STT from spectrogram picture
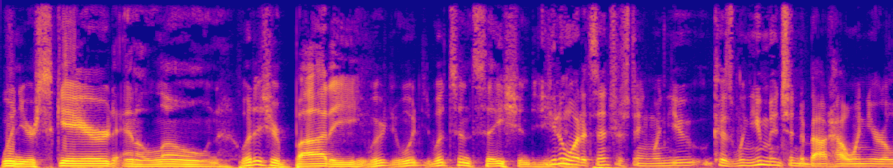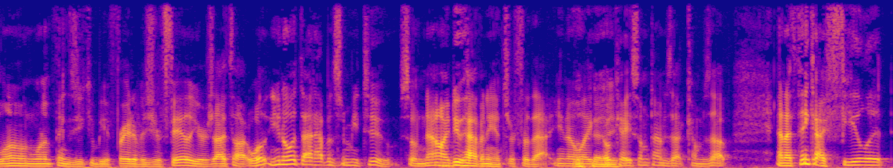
when you're scared and alone? What is your body? Where, what, what sensation do you? You know get? what? It's interesting when you because when you mentioned about how when you're alone, one of the things you could be afraid of is your failures. I thought, well, you know what? That happens to me too. So now I do have an answer for that. You know, like Okay. okay, sometimes that comes up, and I think I feel it.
